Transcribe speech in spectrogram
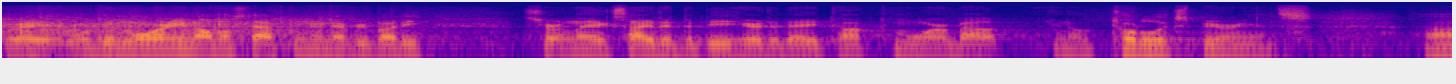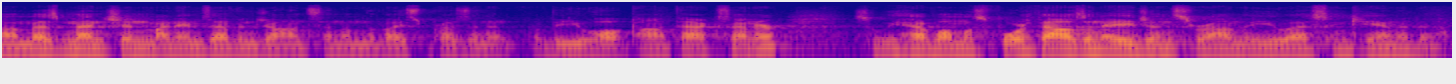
Great. Well, good morning, almost afternoon, everybody. Certainly excited to be here today, talk more about, you know, total experience. Um, as mentioned, my name is Evan Johnson. I'm the Vice President of the U-Haul Contact Center. So we have almost 4,000 agents around the U.S. and Canada.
